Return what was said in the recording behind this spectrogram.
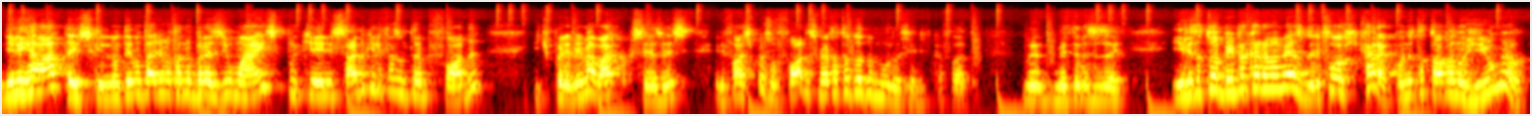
E ele relata isso, que ele não tem vontade de voltar no Brasil mais, porque ele sabe que ele faz um trampo foda. E, tipo, ele é bem babaca com você às vezes. Ele fala, tipo, eu sou foda, você vai tatuar todo mundo, assim. Ele fica falando, metendo esses aí. E ele tatua bem pra caramba mesmo. Ele falou que, cara, quando eu tatuava no Rio, meu,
